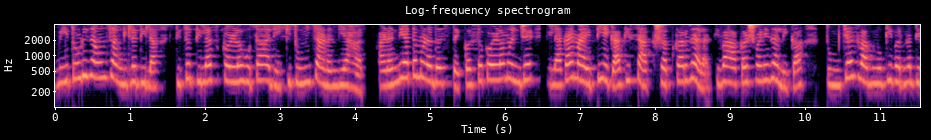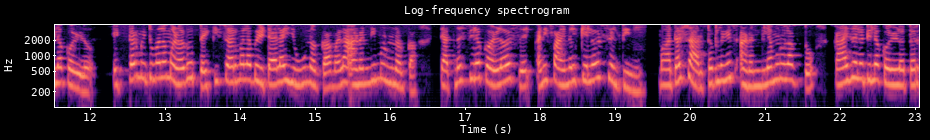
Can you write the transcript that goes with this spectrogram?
मी थोडी जाऊन सांगितलं तिला. तिचं तिलाच कळलं होतं आधी की तुम्हीच आनंदी आहात. आनंदी आता म्हणत असते कसं कळलं म्हणजे? तिला काय माहिती आहे का की साक्षात्कार झाला किंवा आकाशवाणी झाली का? तुमच्याच वागणुकीवरनं तिला कळलं. एकतर मी तुम्हाला म्हणत होते की सर मला भेटायला येऊ नका मला आनंदी म्हणू नका. त्यातनंच तिला कळलं असेल आणि फायनल केलं असेल तिने. मग आता सार्थक लगेच आनंदीला म्हणू लागतो. काय झालं तिला कळलं तर?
